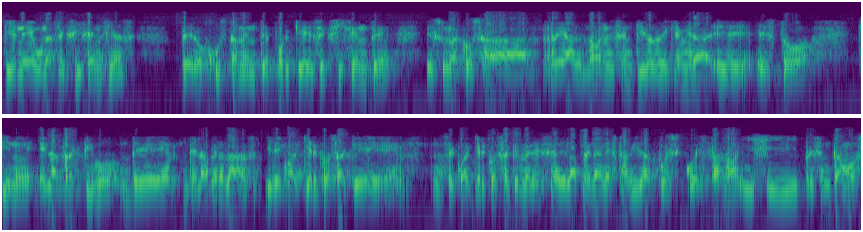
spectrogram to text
tiene unas exigencias, pero justamente porque es exigente es una cosa real, ¿no? En el sentido de que, mira, eh, esto tiene el atractivo de, de, la verdad y de cualquier cosa que, no sé, cualquier cosa que merece la pena en esta vida, pues cuesta, ¿no? Y si presentamos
